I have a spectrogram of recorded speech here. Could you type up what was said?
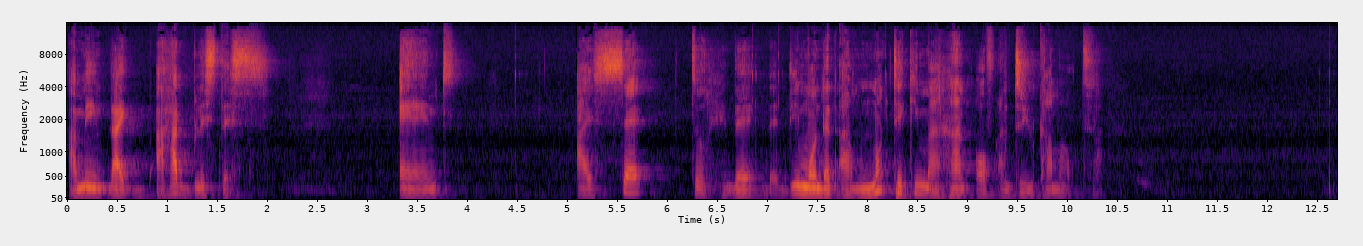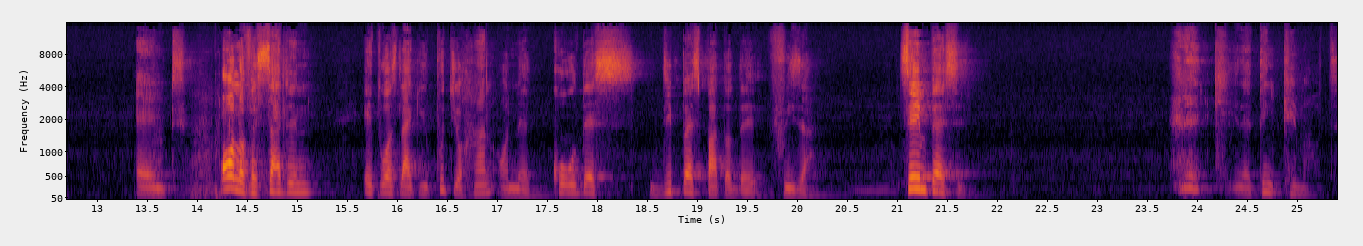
I mean, like I had blisters. And I said to the, the demon that I'm not taking my hand off until you come out. And all of a sudden, it was like you put your hand on the coldest, deepest part of the freezer. Same person. And the thing came out.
